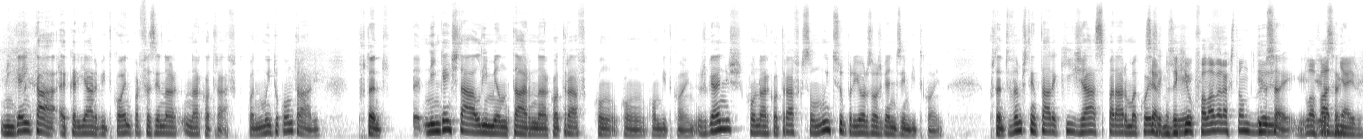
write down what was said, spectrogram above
Ninguém está a criar Bitcoin para fazer nar narcotráfico, quando muito o contrário. Portanto, ninguém está a alimentar narcotráfico com, com, com Bitcoin. Os ganhos com narcotráfico são muito superiores aos ganhos em Bitcoin. Portanto, vamos tentar aqui já separar uma coisa certo, mas que aqui é... o que falava era a questão de, sei, de lavar dinheiro.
